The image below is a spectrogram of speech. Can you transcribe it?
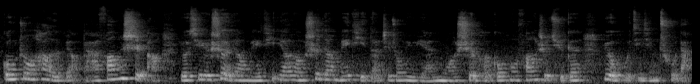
公众号的表达方式啊，尤其是社交媒体，要用社交媒体的这种语言模式和沟通方式去跟用户进行触达。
